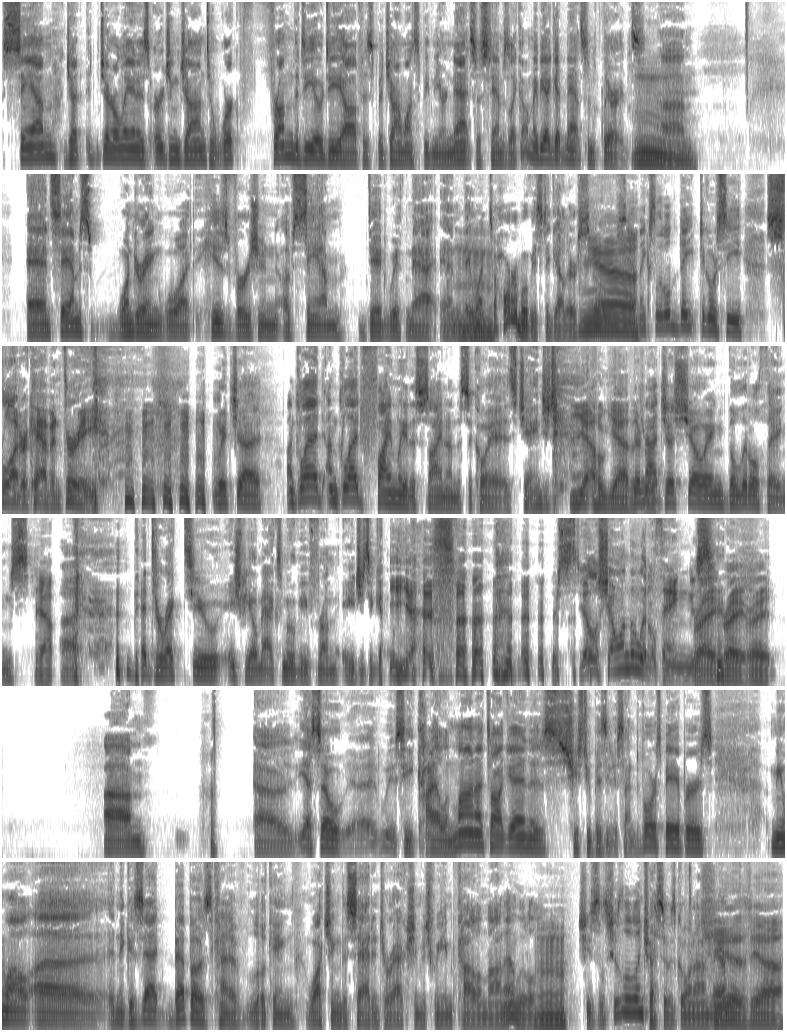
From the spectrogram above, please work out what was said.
Sam Gen- General Lane is urging John to work from the DoD office, but John wants to be near Nat. So Sam's like, "Oh, maybe I get Nat some clearance." Um, and Sam's wondering what his version of Sam did with Nat, and they went to horror movies together. So Yeah. Sam makes a little date to go see Slaughter Cabin Three, which uh, I'm glad. I'm glad finally the sign on the Sequoia is changed. Yeah. Oh, yeah. They're not right. just showing the little things Yeah. uh, that direct to HBO Max movie from ages ago. yes. They're still showing the little things. right. Right. Right. Um, uh, yeah, so uh, we see Kyle and Lana talking Is she's too busy to sign divorce papers. Meanwhile, uh, in the Gazette, Beppo's kind of looking, watching the sad interaction between Kyle and Lana. A little, she's she's a little interested what's going on there. She there. is. Yeah.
